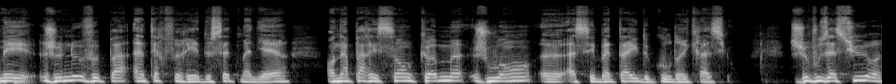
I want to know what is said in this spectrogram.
mais je ne veux pas interférer de cette manière en apparaissant comme jouant euh, à ces batailles de cours de récréation. Je vous assure,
